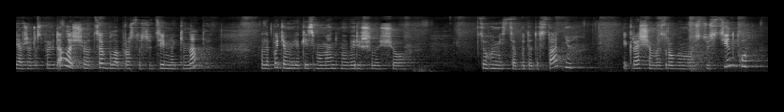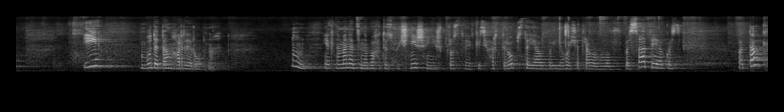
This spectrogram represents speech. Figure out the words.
Я вже розповідала, що це була просто суцільна кімната, але потім в якийсь момент ми вирішили, що цього місця буде достатньо. І краще ми зробимо ось цю стінку, і буде там гардеробна. Ну, як на мене, це набагато зручніше, ніж просто якийсь гардероб стояв би, його ще треба було б вписати якось. А так,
